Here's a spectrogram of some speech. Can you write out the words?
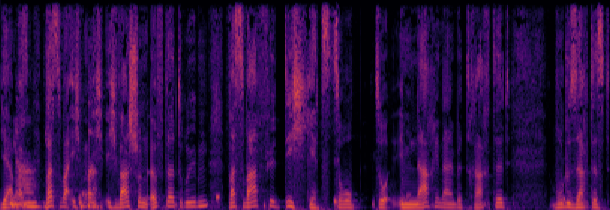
ja, Was, was war ich, ich? Ich war schon öfter drüben. Was war für dich jetzt so so im Nachhinein betrachtet, wo du sagtest,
